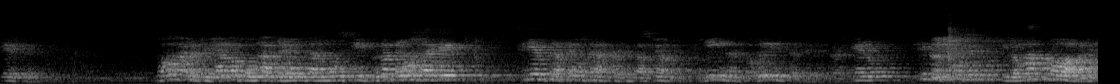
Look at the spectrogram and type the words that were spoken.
Eso es. Vamos a verificarlo con una pregunta muy simple, una pregunta que siempre hacemos en las presentaciones, en línea, en provincias, en el extranjero, siempre hacemos esto y lo más probable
